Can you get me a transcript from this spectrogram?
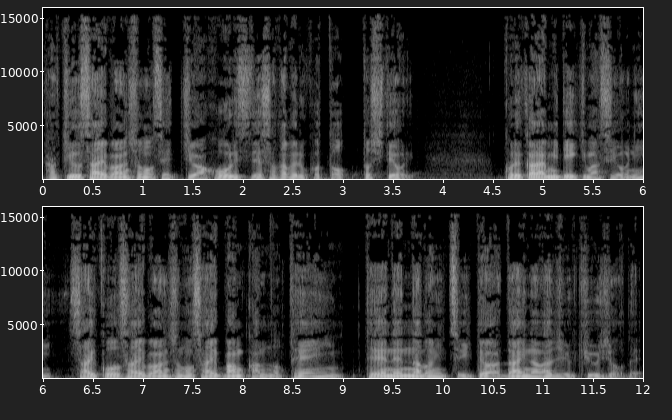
下級裁判所の設置は法律で定めることとしており、これから見ていきますように、最高裁判所の裁判官の定員、定年などについては第79条で、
